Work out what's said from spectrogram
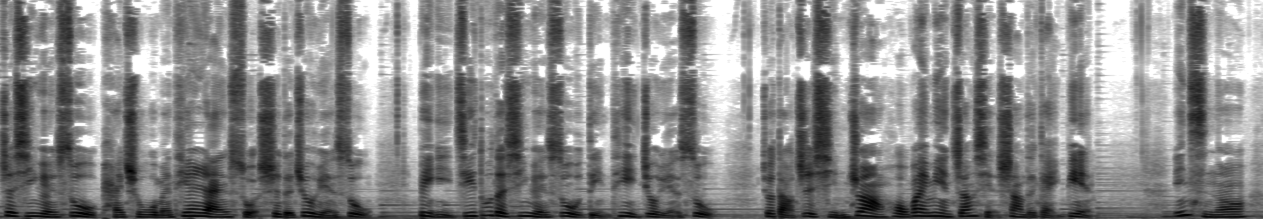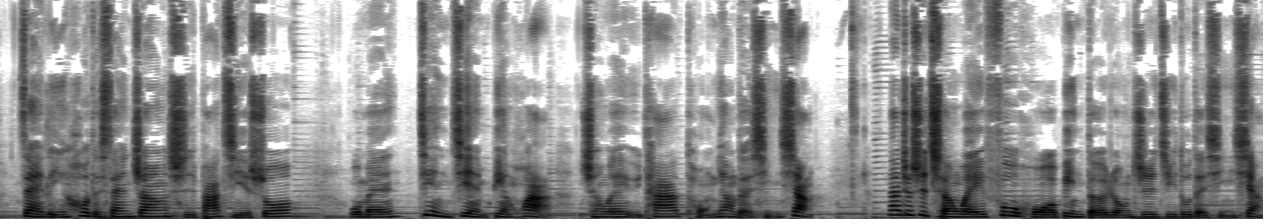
这新元素排除我们天然所示的旧元素，并以基督的新元素顶替旧元素，就导致形状或外面彰显上的改变。因此呢，在灵后的三章十八节说，我们渐渐变化，成为与他同样的形象，那就是成为复活并得荣之基督的形象。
